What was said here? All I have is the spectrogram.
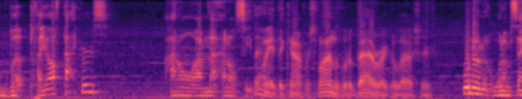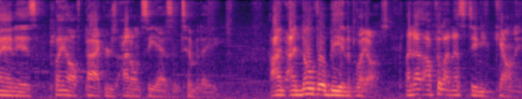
But playoff Packers, I don't. I'm not. I don't see that. They made the conference finals with a bad record last year. Well, no, no. What I'm saying is, playoff Packers, I don't see as intimidating. I, I know they'll be in the playoffs. Like I, I feel like that's a team you can count in.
